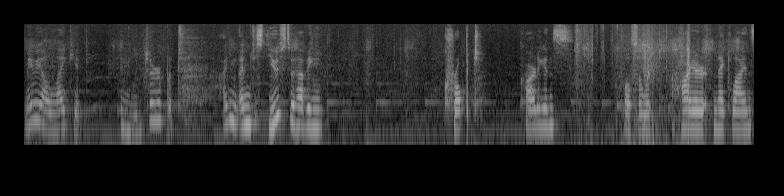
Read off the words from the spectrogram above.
Maybe I'll like it in winter, but I'm, I'm just used to having cropped cardigans, also with higher necklines.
